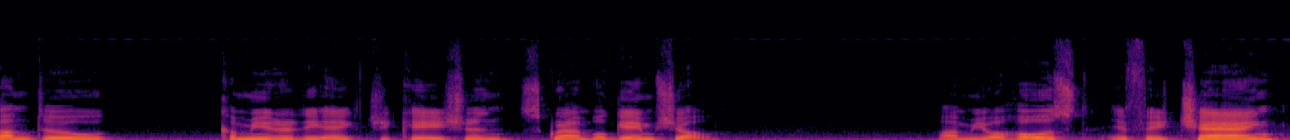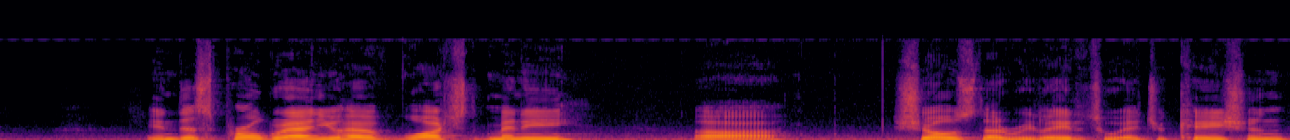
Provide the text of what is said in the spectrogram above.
Welcome to Community Education Scramble Game Show. I'm your host, Ifay Chang. In this program, you have watched many uh, shows that are related to education,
